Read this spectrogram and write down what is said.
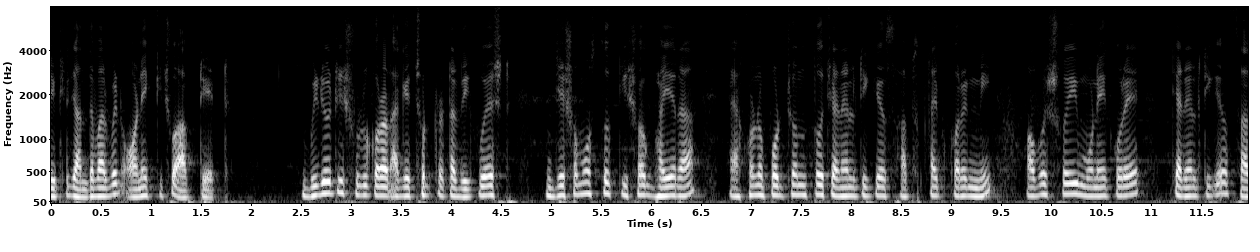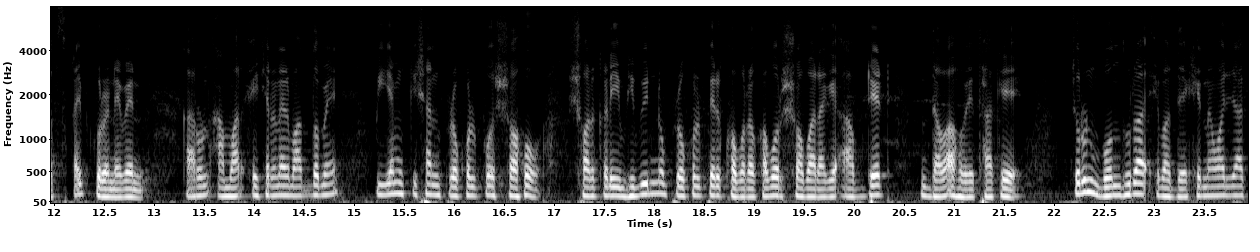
দেখলে জানতে পারবেন অনেক কিছু আপডেট। ভিডিওটি শুরু করার আগে ছোট্ট একটা রিকোয়েস্ট যে সমস্ত কৃষক ভাইয়েরা এখনও পর্যন্ত চ্যানেলটিকে সাবস্ক্রাইব করেননি, অবশ্যই মনে করে চ্যানেলটিকে সাবস্ক্রাইব করে নেবেন। কারণ আমার এই চ্যানেলের মাধ্যমে পিএম কিষাণ প্রকল্প সহ সরকারি বিভিন্ন প্রকল্পের খবরাখবর সবার আগে আপডেট দেওয়া হয়ে থাকে। চলুন বন্ধুরা, এবার দেখে নেওয়া যাক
